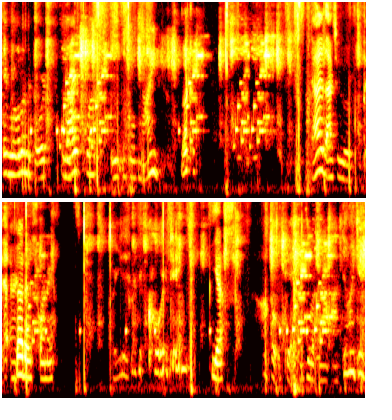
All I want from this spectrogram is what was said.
They rolled on the board. Five plus eight equals nine. Okay. That is actually really better. That is funny. Are you recording? Yes. Okay, I can see that I'm doing.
